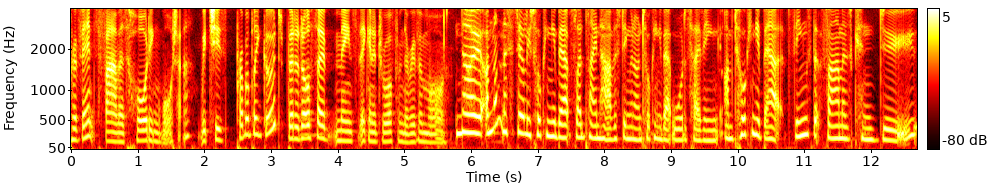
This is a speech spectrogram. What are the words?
prevents farmers hoarding water, which is probably good, but it also means that they're going to draw from the river more. No, I'm not necessarily talking about floodplain harvesting when I'm talking about water saving. I'm talking about things that farmers can do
